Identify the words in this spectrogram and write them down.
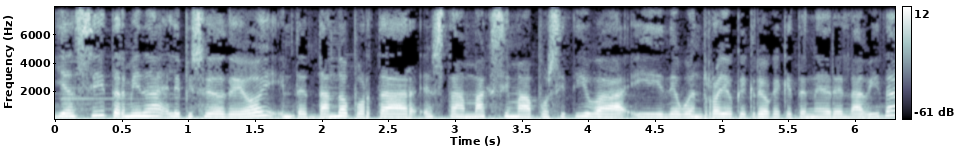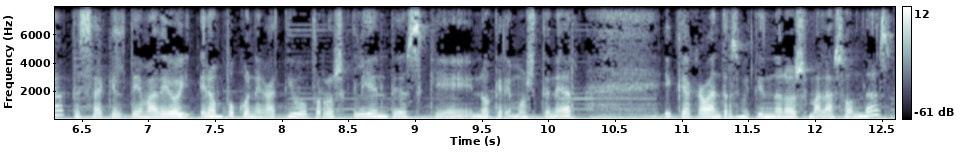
Y así termina el episodio de hoy, intentando aportar esta máxima positiva y de buen rollo que creo que hay que tener en la vida, pese a que el tema de hoy era un poco negativo por los clientes que no queremos tener y que acaban transmitiéndonos malas ondas.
